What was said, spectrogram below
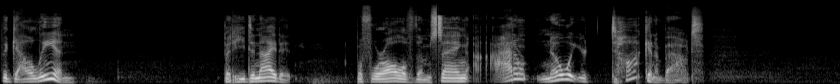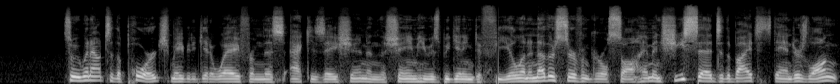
the Galilean. But he denied it before all of them, saying, I don't know what you're talking about. So he went out to the porch, maybe to get away from this accusation and the shame he was beginning to feel. And another servant girl saw him, and she said to the bystanders, long,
